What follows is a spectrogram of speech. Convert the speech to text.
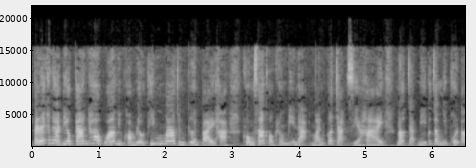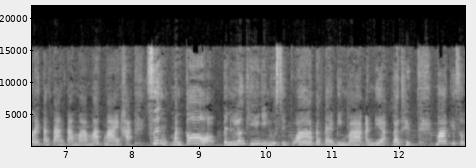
แต่ในขณะเดียวกันถ้าหากว่ามีความเร็วที่มากจนเกินไปค่ะ โครงสร้างของเครื่องบินอะมันก็จะเสียหาย นอกจากนี้ก็จะมีผลอะไรต่างๆ ตามมามากมายค่ะ ซึ่งมันก็เป็นเรื่องที่หญิงรู้สึกว่าตั้งแต่บินมาอันเนี้ยระทึกมากที่สุด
